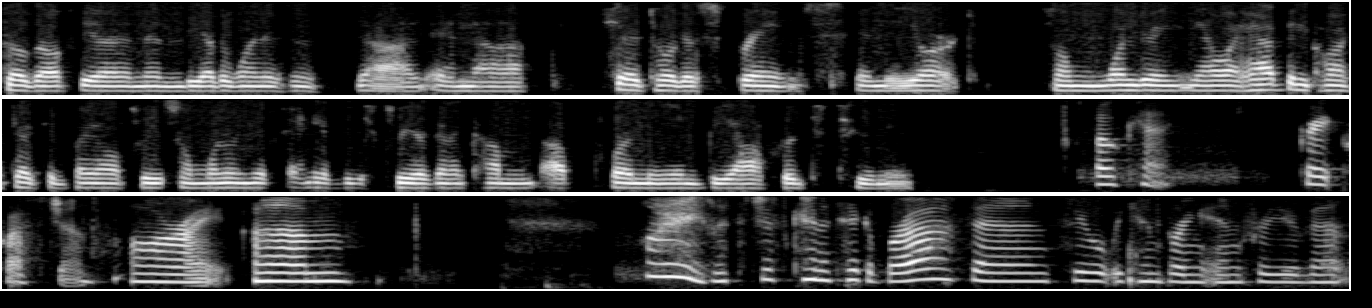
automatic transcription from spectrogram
Philadelphia, and then the other one is in uh, in uh, Saratoga Springs in New York. So I'm wondering now. I have been contacted by all three, so I'm wondering if any of these three are going to come up for me and be offered to me. Okay, great question. All right. Um, all right, let's just kind of take a breath and see what we can bring in for you, Vince.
